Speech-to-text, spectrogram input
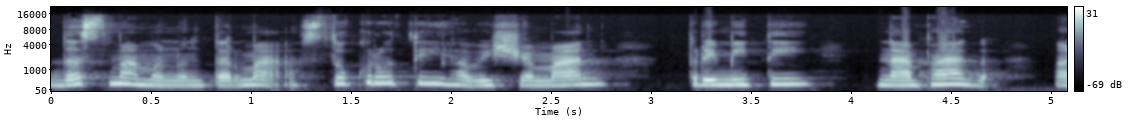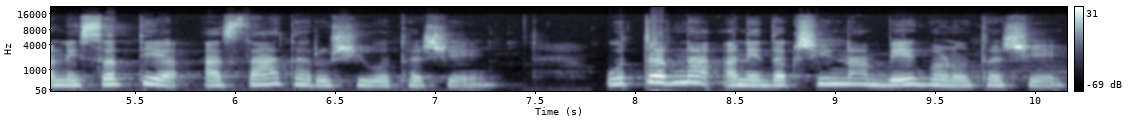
દસમા મન્વંતરમાં સુકૃતિ, હવિષ્યમાન પ્રેમિતિ, નાભાગ અને સત્ય આ સાત ઋષિઓ થશે. ઉત્તરના અને દક્ષિણના બે ગણો થશે.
